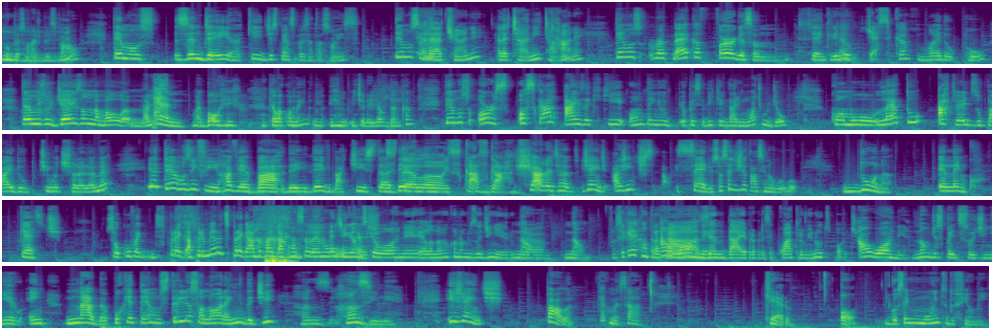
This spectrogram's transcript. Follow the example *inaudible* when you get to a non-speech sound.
o Uhum. personagem principal. Temos Zendaya, que dispensa apresentações. Temos... Ela é Re- a Chani. Ela é Chani, Chani. Chani. Temos Rebecca Ferguson, que é Que é incrível. Jessica. mãe do Paul. Temos o Jason Momoa, my man, my boy, *laughs* que é o Aquaman. *laughs* Mentira, ele é o Duncan. Temos Ors- Oscar Isaac, que ontem eu, eu percebi que ele daria um ótimo Joe, como Leto Atreides, o pai do Timothée Chalamet. E temos, enfim, Javier Bardem, Dave Batista, Stellan Skarsgård. Charlotte. Gente, a gente. Sério, se você digitar assim no Google, Duna, elenco, cast, seu cu vai despregar. A primeira despregada vai dar com lendo *laughs* É, digamos que a Warner, ela não economizou dinheiro. Não. pra- Não. Você quer contratar A a, Warner- Zendaya pra aparecer quatro minutos? Pode. A Warner não desperdiçou dinheiro em nada, porque temos trilha sonora ainda de Hans Zimmer. Hans Zimmer. E, gente, Paula, quer começar? Quero. Ó, gostei muito do filme.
